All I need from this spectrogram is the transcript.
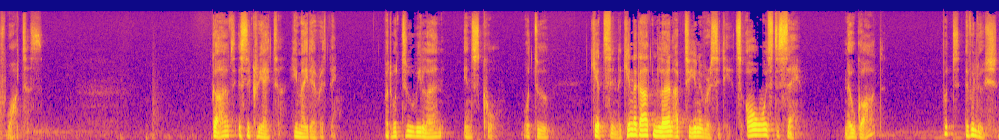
of waters. God is the creator. He made everything. But what do we learn in school? What do kids in the kindergarten learn up to university? It's always the same. No God, but evolution.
